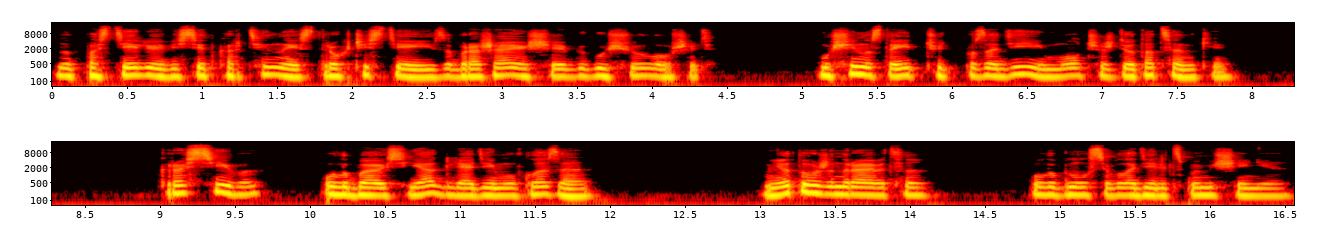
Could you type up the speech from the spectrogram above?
Над постелью висит картина из трех частей, изображающая бегущую лошадь. Мужчина стоит чуть позади и молча ждет оценки. «Красиво», — улыбаюсь я, глядя ему в глаза. «Мне тоже нравится», — улыбнулся владелец помещения.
